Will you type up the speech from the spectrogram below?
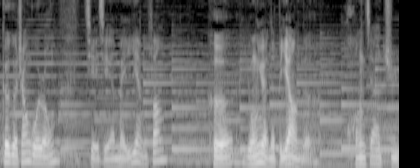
哥哥张国荣，姐姐梅艳芳，和永远的 Beyond 黄家驹。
